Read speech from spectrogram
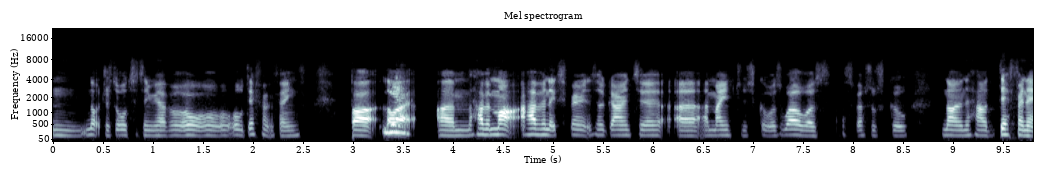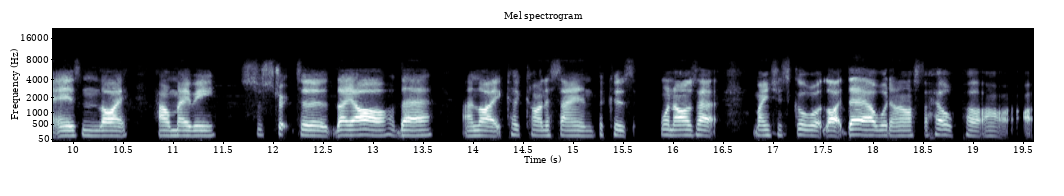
not just autism you have all, all, all different things but like yeah. um having my having experience of going to a, a mainstream school as well as a special school knowing how different it is and like how maybe so stricter they are there and like kind of saying because when I was at mainstream school like there I wouldn't ask for help I, I,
